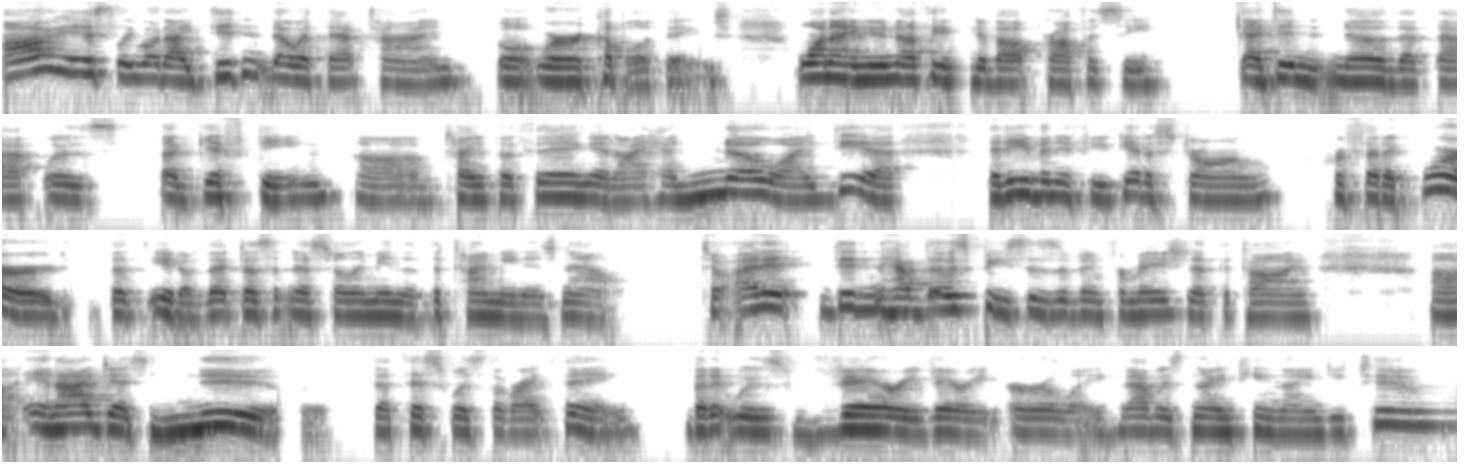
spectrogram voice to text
obviously, what I didn't know at that time were a couple of things. One, I knew nothing about prophecy. I didn't know that that was a gifting um, type of thing. And I had no idea that even if you get a strong prophetic word that you know that doesn't necessarily mean that the timing is now so i didn't didn't have those pieces of information at the time uh, and i just knew that this was the right thing but it was very very early that was 1992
